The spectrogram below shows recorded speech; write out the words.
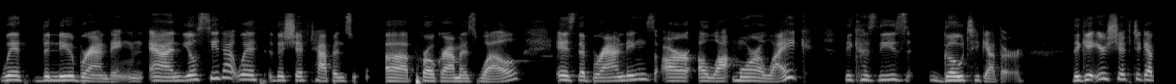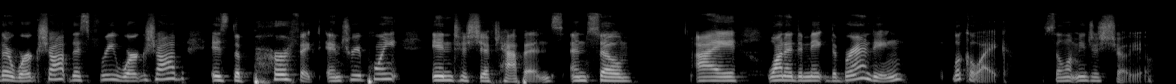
with the new branding and you'll see that with the shift happens uh, program as well is the brandings are a lot more alike because these go together. The get your shift together workshop this free workshop is the perfect entry point into shift happens and so i wanted to make the branding look alike. So let me just show you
